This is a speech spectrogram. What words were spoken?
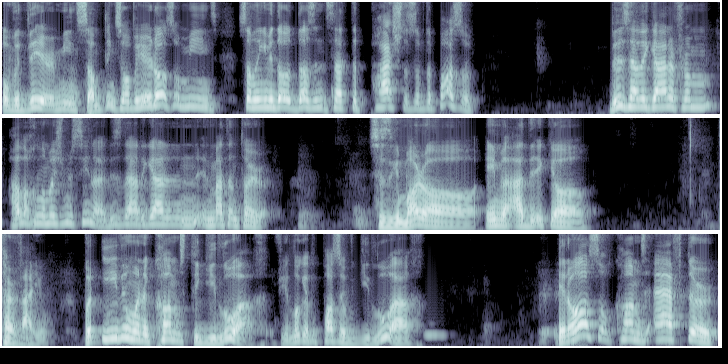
over there it means something, so over here it also means something, even though it doesn't, it's not the pashtus of the pasuk. This is how they got it from Halach Lamesh Messina. This is how they got it in, in Matan Torah. Says the Gemara, Ema Tarvayu. But even when it comes to Giluach, if you look at the pasuk of Giluach, it also comes after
